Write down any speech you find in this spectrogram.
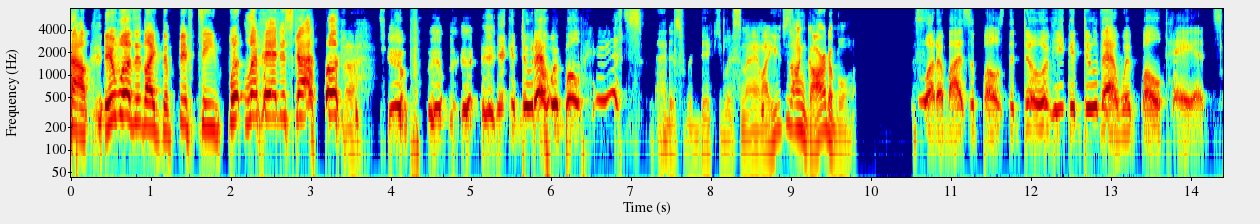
now it wasn't like the 15 foot left-handed skyhook. he could do that with both hands. That is ridiculous, man. Like he's just unguardable. What am I supposed to do if he could do that with both hands?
